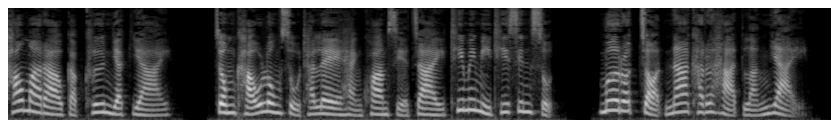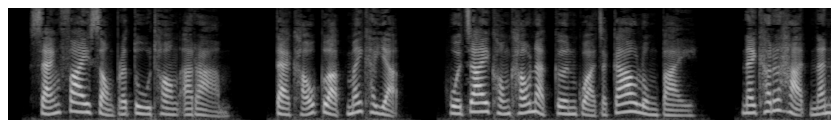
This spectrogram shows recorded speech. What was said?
เข้ามาราวกับคลื่นยักย้าย จมเขาลงสู่ทะเลแห่งความเสียใจที่ไม่มีที่สิ้นสุด เมื่อรถจอดหน้าคฤหาสน์หลังใหญ่ แสงไฟส่องประตูทองอาราม แต่เขากลับไม่ขยับ หัวใจของเขาหนักเกินกว่าจะก้าวลงไป ในคฤหาสน์นั้น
